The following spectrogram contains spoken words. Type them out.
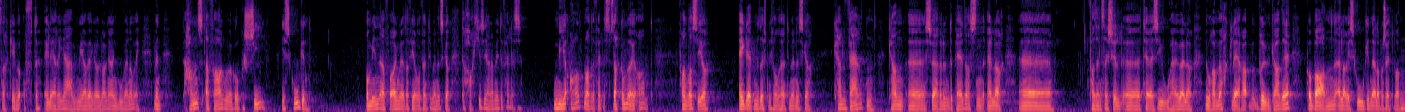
snakker jeg med ofte. Jeg lærer jævlig mye av Vegard Ulvang. Han er en god venn av meg. Men hans erfaring med å gå på ski i skogen og min erfaring med å lede 450 mennesker, det har ikke så jævla mye til felles. Mye annet vi har til felles. Snakker om mye annet. På andre sida, jeg leder med drift med 450 mennesker. Hva all verden kan uh, Sverre Lunde Pedersen eller uh, for den saks skyld uh, Therese Johaug eller Nora Mørk lære bruke av det på banen eller i skogen eller på skøytebanen?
